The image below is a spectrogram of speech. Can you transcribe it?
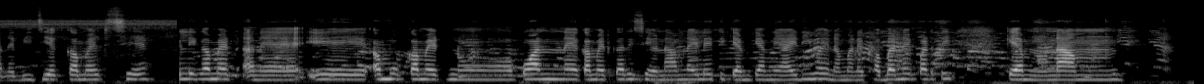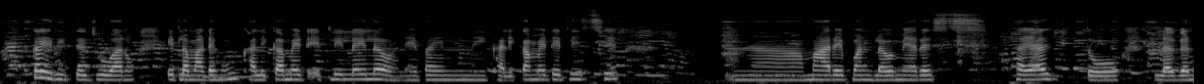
અને બીજી એક કમેન્ટ છે. પેલી કમેન્ટ અને એ અમુક કમેન્ટનું કોને કમેન્ટ કરી છે, નામ નહીં લેતી, કેમ કે એમની આઈડી હોય ને, મને ખબર નહીં પડતી કે એમનું નામ કઈ રીતે જોવાનું. એટલા માટે હું ખાલી કમેન્ટ એટલી લઈ લઉં અને ભાઈની ખાલી કમેન્ટ એટલી જ છે. મારે પણ લવ મેરેજ થયા તો, લગ્ન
